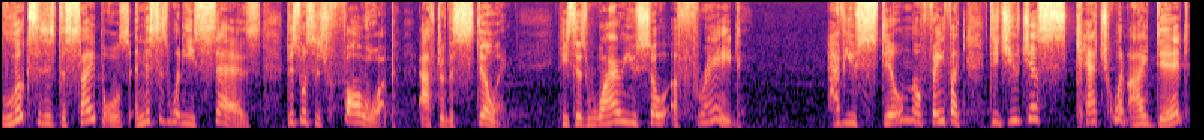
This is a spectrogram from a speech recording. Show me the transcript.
looks at his disciples, and this is what he says. This was his follow up after the stilling. He says, Why are you so afraid? Have you still no faith? Like, did you just catch what I did?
